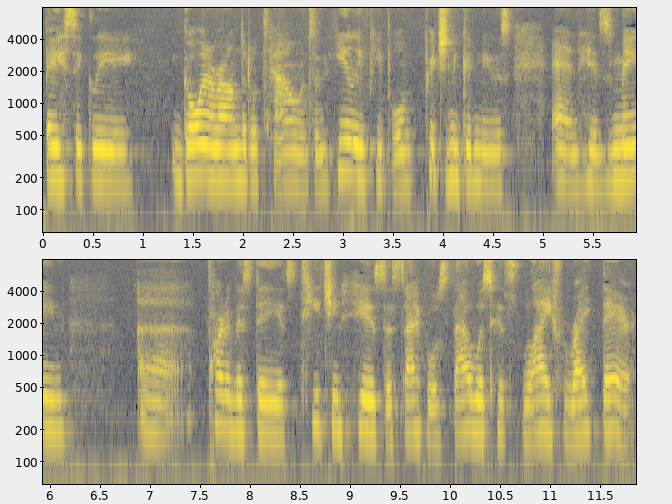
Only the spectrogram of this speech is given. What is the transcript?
basically going around little towns and healing people and preaching the good news, and his main uh, part of his day is teaching his disciples. That was his life right there.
